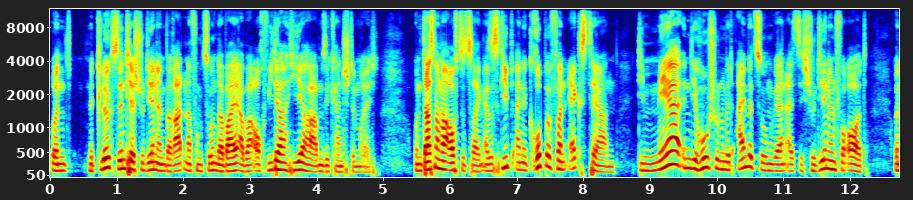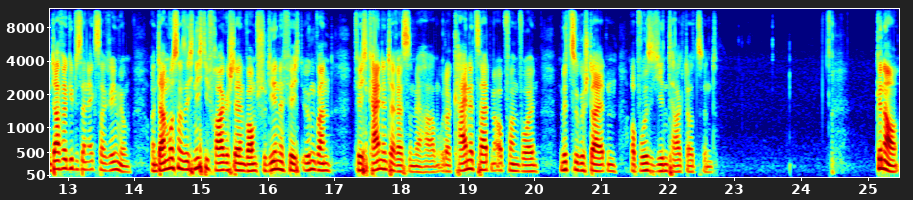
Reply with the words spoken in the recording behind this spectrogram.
Und mit Glück sind hier Studierende in beratender Funktion dabei, aber auch wieder hier haben sie kein Stimmrecht. Um das nochmal aufzuzeigen, also es gibt eine Gruppe von Externen, die mehr in die Hochschule mit einbezogen werden als die Studierenden vor Ort. Und dafür gibt es ein extra Gremium. Und dann muss man sich nicht die Frage stellen, warum Studierende vielleicht irgendwann vielleicht kein Interesse mehr haben oder keine Zeit mehr opfern wollen, mitzugestalten, obwohl sie jeden Tag dort sind. Genau,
